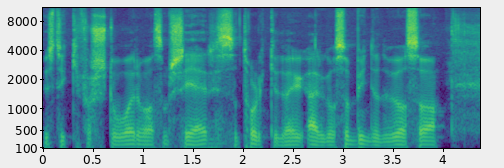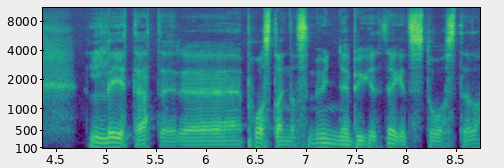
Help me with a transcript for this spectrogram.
Hvis du ikke forstår hva som skjer, så tolker du, ergo så begynner du også å lete etter eh, påstander som underbygger ditt eget ståsted. Da.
